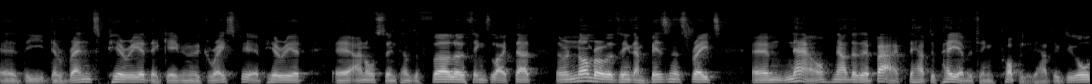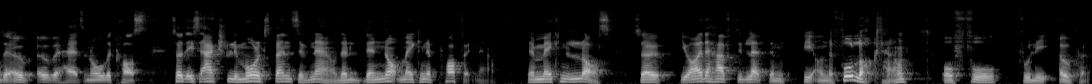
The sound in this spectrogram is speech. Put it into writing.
the the rent period. They gave them a grace period, and also in terms of furlough, things like that. There are a number of other things and business rates. Um, now, now that they're back, they have to pay everything properly. They have to do all the overheads and all the costs. So it's actually more expensive now. They're, they're not making a profit now. They're making a loss. So you either have to let them be the full lockdown or full, fully open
